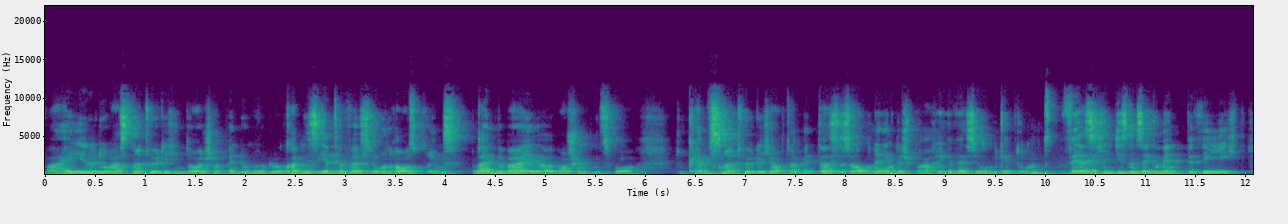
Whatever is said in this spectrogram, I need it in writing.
Weil du hast natürlich in Deutschland, wenn du eine lokalisierte Version rausbringst, bleiben wir bei äh, Washington's War, du kämpfst natürlich auch damit, dass es auch eine englischsprachige Version gibt. Und wer sich in diesem Segment bewegt,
